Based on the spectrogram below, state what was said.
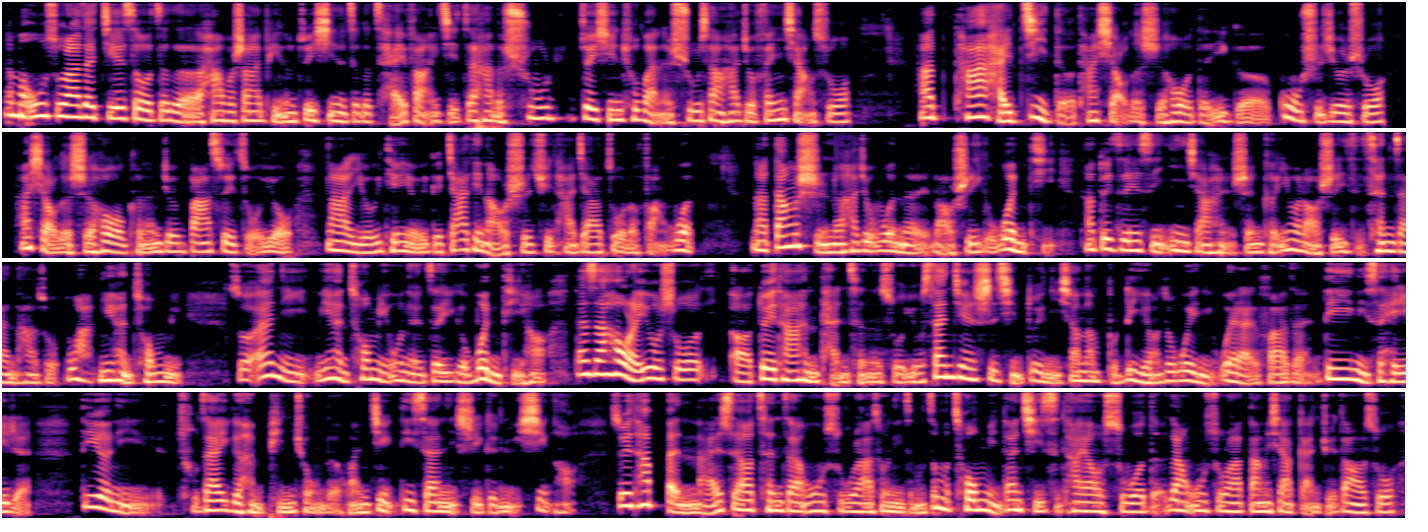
那么乌苏拉在接受这个《哈佛商业评论》最新的这个采访，以及在他的书最新出版的书上，他就分享说，他他还记得他小的时候的一个故事，就是说他小的时候可能就八岁左右，那有一天有一个家庭老师去他家做了访问，那当时呢他就问了老师一个问题，他对这件事情印象很深刻，因为老师一直称赞他说：“哇，你很聪明。”说，哎，你你很聪明，问了这一个问题哈，但是他后来又说，呃，对他很坦诚的说，有三件事情对你相当不利啊，就为你未来的发展。第一，你是黑人；第二，你处在一个很贫穷的环境；第三，你是一个女性哈。所以他本来是要称赞乌苏拉，说你怎么这么聪明，但其实他要说的，让乌苏拉当下感觉到说。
